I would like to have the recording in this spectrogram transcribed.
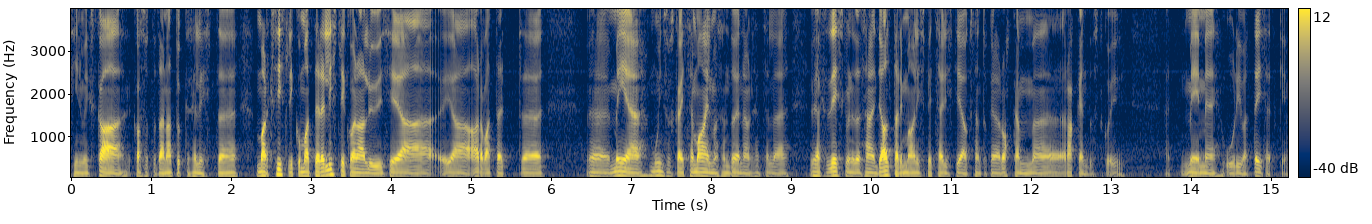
siin võiks ka kasutada natuke sellist äh, marksistlikku, materialistlikku analüüsi ja, ja arvata, et äh, meie muinsuskaitsemaailmas on tõenäoliselt selle üheksateistkümnenda sajandi altarimaali spetsialisti jaoks natukene rohkem äh, rakendust, kui meeme uurivad teisedki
